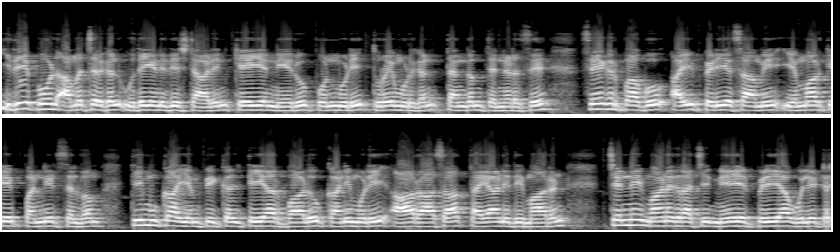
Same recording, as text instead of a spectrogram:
இதேபோல் அமைச்சர்கள் Udhayanidhi Stalin K. N. Nehru Ponmudi Duraimurugan Thangam Thennarasu Sekar Babu I. Periyasamy MRK Panneerselvam DMK எம்பிக்கள் T. R. Baalu Kanimozhi R. Raja Dayanidhi Maran Chennai மாநகராட்சி மேயர் பிரியா உள்ளிட்ட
